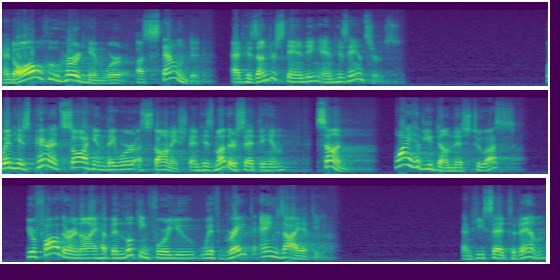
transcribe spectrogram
And all who heard him were astounded at his understanding and his answers. When his parents saw him, they were astonished, and his mother said to him, Son, why have you done this to us? Your father and I have been looking for you with great anxiety. And he said to them,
